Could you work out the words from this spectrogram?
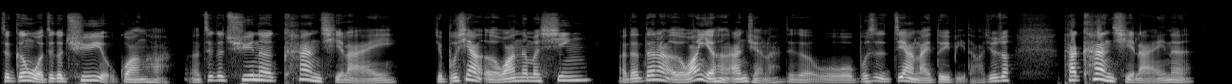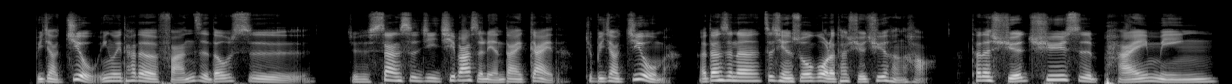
这跟我这个区有关哈，呃，这个区呢看起来。就不像耳湾那么新啊。但当然，耳湾也很安全了。这个我不是这样来对比的啊，就是说它看起来呢比较旧，因为它的房子都是就是上世纪七八十年代盖的，就比较旧嘛啊。但是呢，之前说过了，它学区很好，它的学区是排名。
